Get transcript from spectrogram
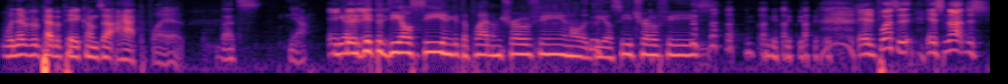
whenever Peppa Pig comes out, I have to play it. That's yeah. You got to get the DLC and get the platinum trophy and all the DLC trophies. And plus, it, it's not just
